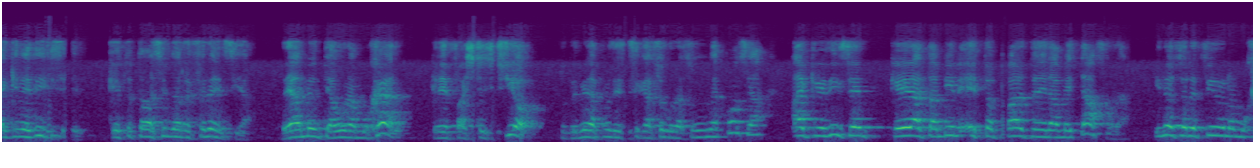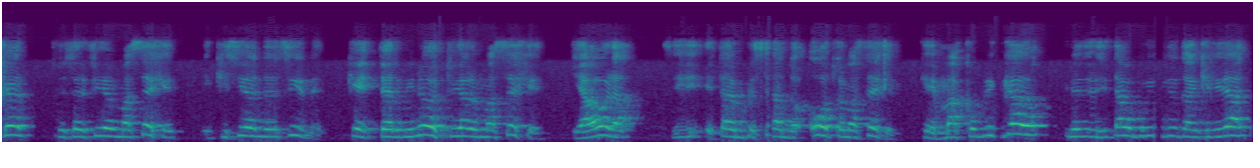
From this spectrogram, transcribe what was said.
Hay quienes dicen que esto estaba haciendo referencia realmente a una mujer que le falleció su primera esposa y se casó con la segunda esposa. Hay quienes dicen que era también esto parte de la metáfora y no se refiere a una mujer, sino se refiere a un masaje y quisieran decirle que terminó de estudiar un masaje y ahora ¿sí? está empezando otro masaje que es más complicado necesitaba un poquito de tranquilidad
